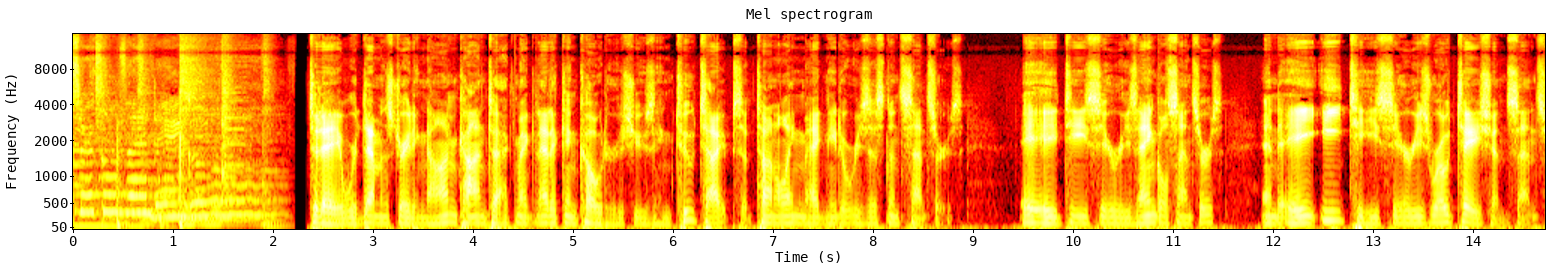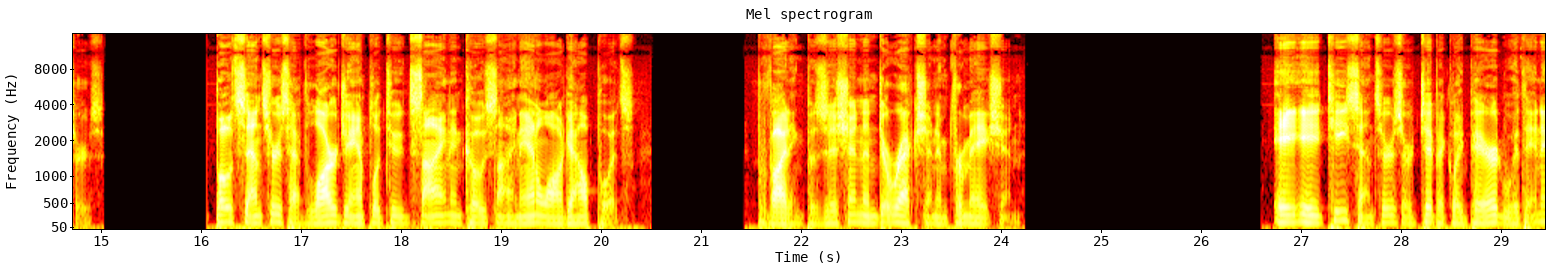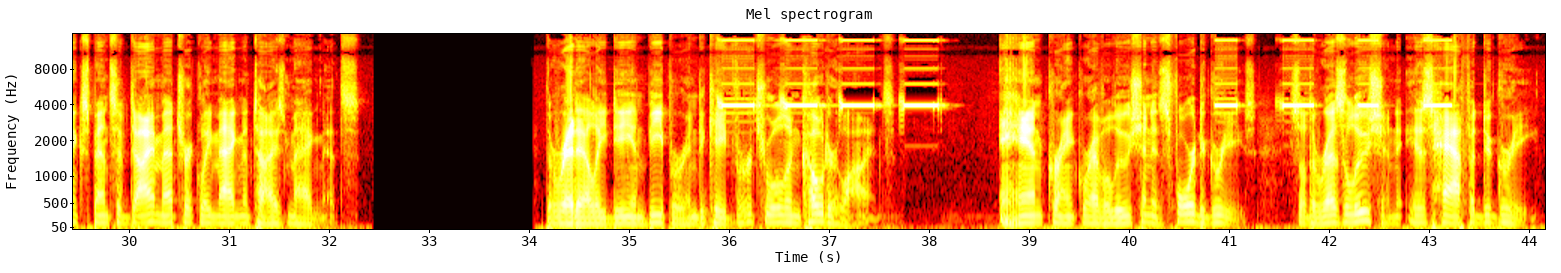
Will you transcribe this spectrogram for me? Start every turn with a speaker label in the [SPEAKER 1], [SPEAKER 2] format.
[SPEAKER 1] circles and angles.
[SPEAKER 2] Today we're demonstrating non-contact magnetic encoders using two types of tunneling magnetoresistance sensors, AAT series angle sensors and AET series rotation sensors. Both sensors have large amplitude sine and cosine analog outputs, providing position and direction information. AAT sensors are typically paired with inexpensive diametrically magnetized magnets. The red LED and beeper indicate virtual encoder lines. A hand crank revolution is 4 degrees, so the resolution is half a degree.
